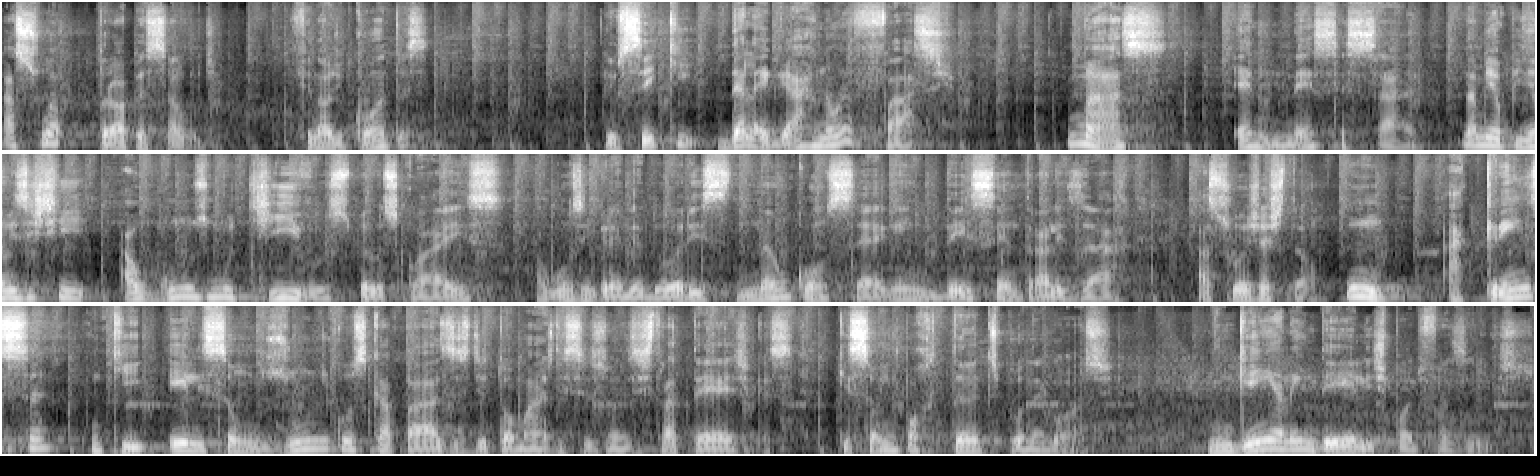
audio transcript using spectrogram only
a sua própria saúde. Afinal de contas, eu sei que delegar não é fácil, mas é necessário. Na minha opinião, existem alguns motivos pelos quais alguns empreendedores não conseguem descentralizar a sua gestão. Um, a crença em que eles são os únicos capazes de tomar decisões estratégicas que são importantes para o negócio. Ninguém além deles pode fazer isso.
